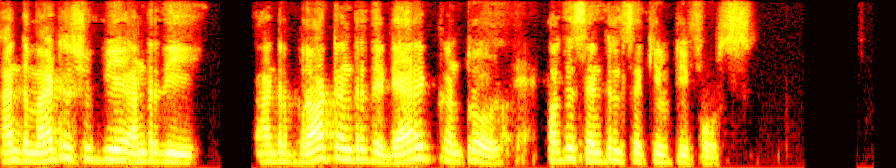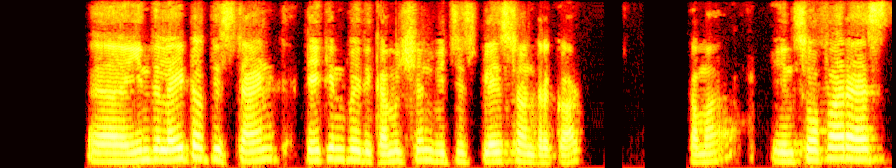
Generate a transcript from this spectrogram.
and the matter should be under the, under, brought under the direct control of the Central Security Force. Uh, in the light of the stand taken by the commission which is placed on record, comma, insofar as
